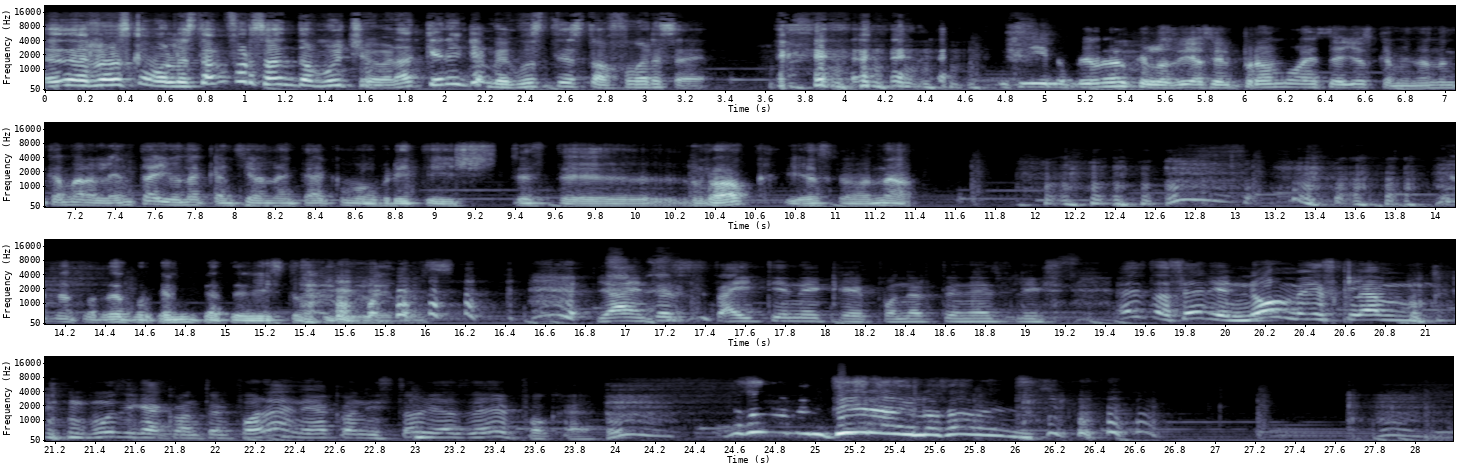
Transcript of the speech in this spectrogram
es como lo están forzando mucho, ¿verdad? Quieren que me guste esto a fuerza. Sí, lo primero que los vi hacer el promo es ellos caminando en cámara lenta y una canción acá como British este, rock. Y es como, no. Ya me acordé porque nunca te he visto. Ya, entonces ahí tiene que ponerte Netflix. Esta serie no mezcla música contemporánea con historias de época. Es una mentira y lo sabes.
